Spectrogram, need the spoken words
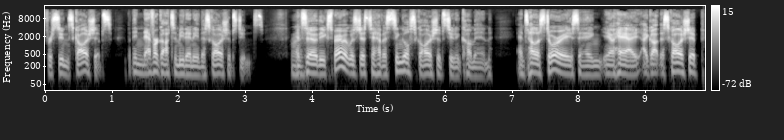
for student scholarships, but they never got to meet any of the scholarship students. Right. And so the experiment was just to have a single scholarship student come in and tell a story saying, you know, hey, I, I got the scholarship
